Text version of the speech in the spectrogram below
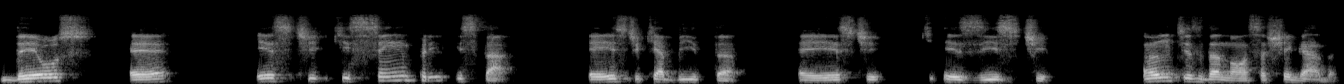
Deus é este que sempre está, é este que habita, é este que existe antes da nossa chegada.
